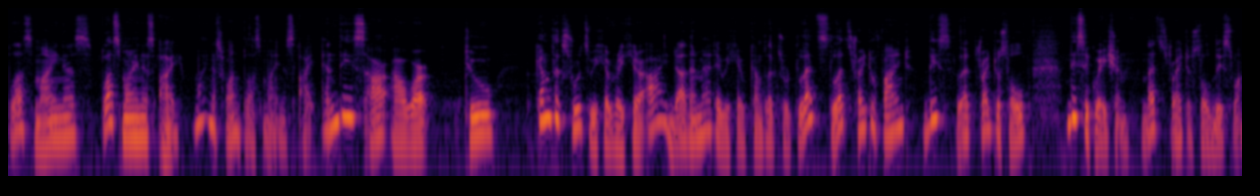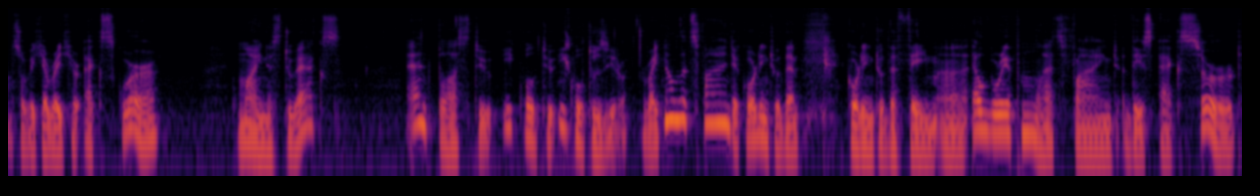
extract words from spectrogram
plus minus plus minus i, minus 1 plus minus i. And these are our two complex roots we have right here. I doesn't matter we have complex root let's let's try to find this. Let's try to solve this equation. Let's try to solve this one. So we have right here x squared minus 2x and plus 2 equal to equal to 0 right now let's find according to the according to the same uh, algorithm let's find this x third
